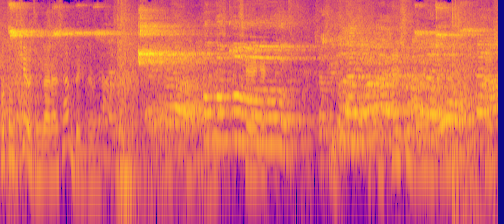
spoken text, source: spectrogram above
보통 키워 중간한 사람들이 이런 거. 세개 85, 85, 85.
